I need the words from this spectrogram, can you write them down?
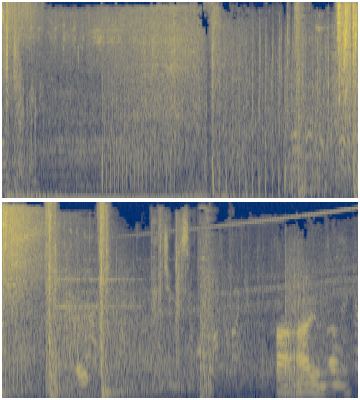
Point jumping. Patching myself up. Ah, yun na. Reload.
